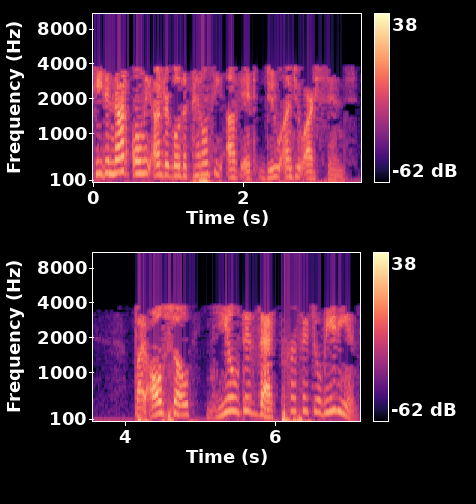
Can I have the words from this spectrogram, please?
He did not only undergo the penalty of it due unto our sins, but also yielded that perfect obedience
